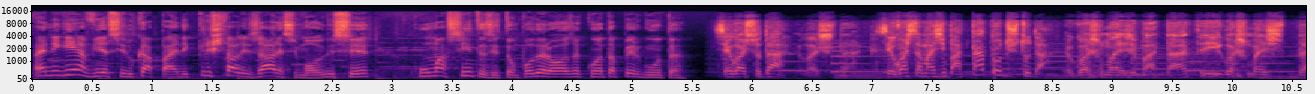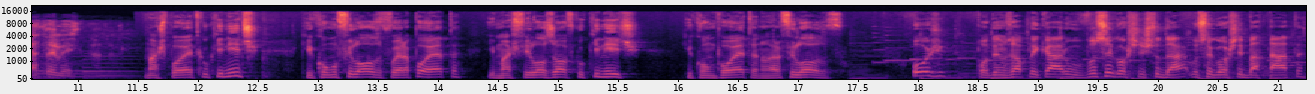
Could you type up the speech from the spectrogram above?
Mas ninguém havia sido capaz de cristalizar esse modo de ser com uma síntese tão poderosa quanto a pergunta: Você gosta de estudar? Eu gosto de estudar. Você gosta mais de batata ou de estudar? Eu gosto mais de batata e gosto mais de estudar também. mais poético que Nietzsche, que como filósofo era poeta, e mais filosófico que Nietzsche, que como poeta não era filósofo. Hoje, podemos aplicar o você gosta de estudar, você gosta de batata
